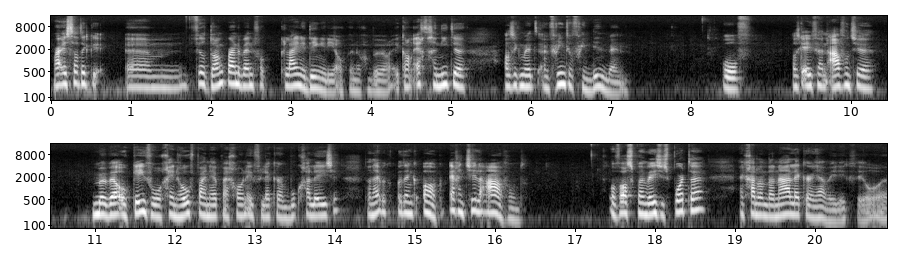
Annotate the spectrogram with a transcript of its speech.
maar is dat ik ehm, veel dankbaarder ben voor kleine dingen die al kunnen gebeuren. Ik kan echt genieten als ik met een vriend of vriendin ben. Of als ik even een avondje me wel oké voel en geen hoofdpijn heb en gewoon even lekker een boek ga lezen, dan heb ik, denk ik, oh, ik heb echt een chille avond. Of als ik ben wezen sporten en ik ga dan daarna lekker, ja, weet ik veel, uh,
